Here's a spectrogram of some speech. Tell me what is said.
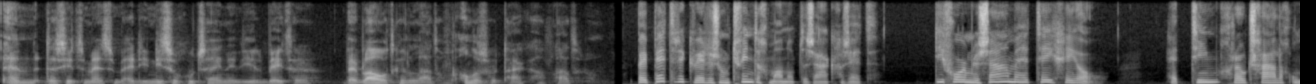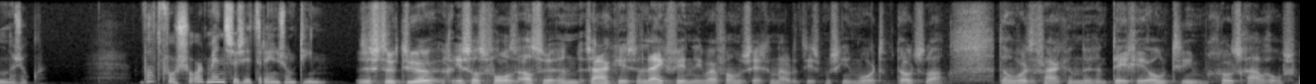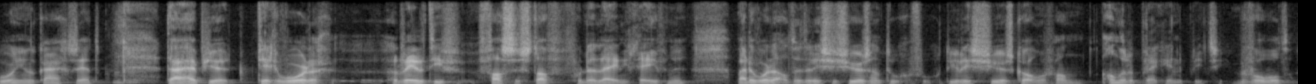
En daar zitten mensen bij die niet zo goed zijn en die het beter bij blauw had kunnen laten of ander soort taken had laten doen. Bij Patrick werden zo'n twintig man op de zaak gezet. Die vormden samen het TGO, het Team Grootschalig Onderzoek. Wat voor soort mensen zit er in zo'n team? De structuur is als volgt. Als er een zaak is, een lijkvinding, waarvan we zeggen, nou dat is misschien moord of doodslag, dan wordt er vaak een, een TGO-team, grootschalige opsporing, in elkaar gezet. Daar heb je tegenwoordig relatief vaste staf voor de leidinggevende, maar er worden altijd rechercheurs aan toegevoegd. Die rechercheurs komen van andere plekken in de politie. Bijvoorbeeld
